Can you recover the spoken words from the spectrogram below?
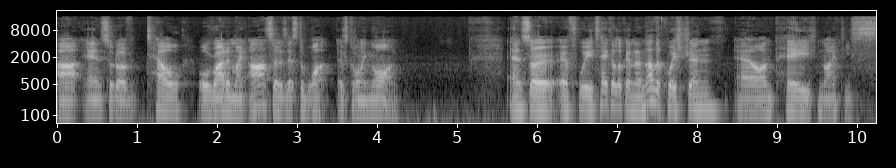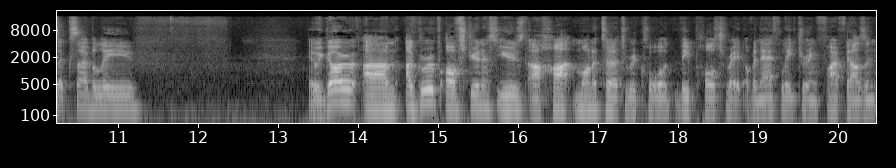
uh, and sort of tell or write in my answers as to what is going on. And so if we take a look at another question on page 96, I believe, here we go. Um, a group of students used a heart monitor to record the pulse rate of an athlete during 5,000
